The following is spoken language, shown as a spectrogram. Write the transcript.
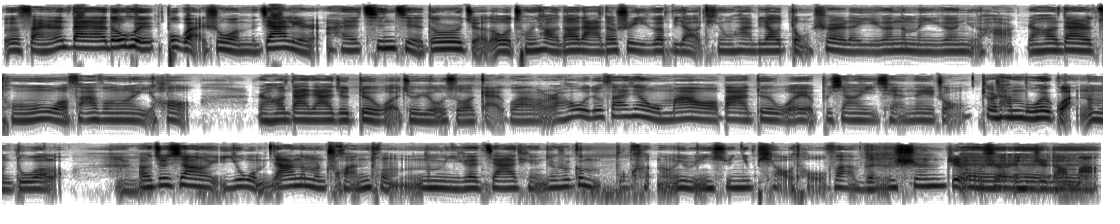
呃，反正大家都会，不管是我们家里人还是亲戚，都是觉得我从小到大都是一个比较听话、比较懂事儿的一个那么一个女孩。然后，但是从我发疯了以后。然后大家就对我就有所改观了，然后我就发现我妈我爸对我也不像以前那种，就是他们不会管那么多了。然后就像以我们家那么传统的那么一个家庭，就是根本不可能允许你漂头发、纹身这种事儿，哎你知道吗？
